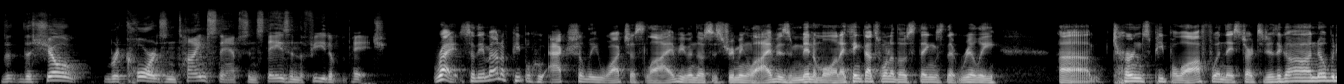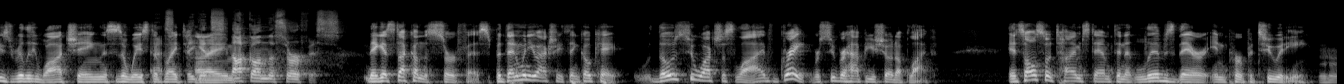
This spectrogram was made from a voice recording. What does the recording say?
the the show records and timestamps and stays in the feed of the page. Right. So the amount of people who actually watch us live, even though it's streaming live, is minimal. And I think that's one of those things that really um, turns people off when they start to do. They go, "Oh, nobody's really watching. This is a waste that's, of my time." They get stuck on the surface. They get stuck on the surface. But then when you actually think, okay, those who watch us live, great. We're super happy you showed up live. It's also time stamped and it lives there in perpetuity. Mm-hmm.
